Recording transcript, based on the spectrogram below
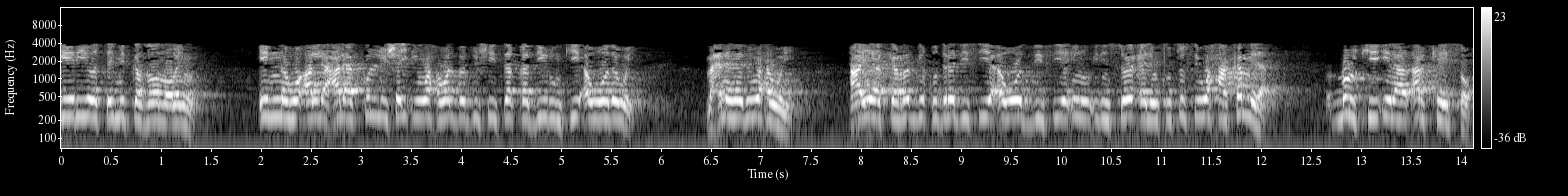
geeriyootay midka soo noolayn wey. Innahu alle calaa kulli shayin wax walba dushiisa qadiirun kii awoodo wey. Macnaheedu waxa weeye aayaadka rabbi qudradiisa iyo awooddiisiiyo inuu idin soo celin kutusi waxaa ka mid a dhulkii inaad arkayso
